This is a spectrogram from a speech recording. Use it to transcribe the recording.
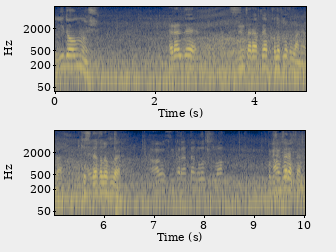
İyi de olmuş. Herhalde sizin tarafta hep kılıflı kullanıyorlar. İkisi de kılıflı. Abi sizin taraftan kılıçsız lan. Bu bizim taraftan mı?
